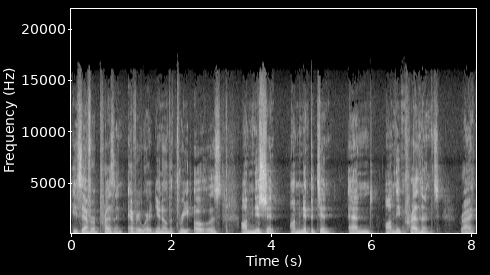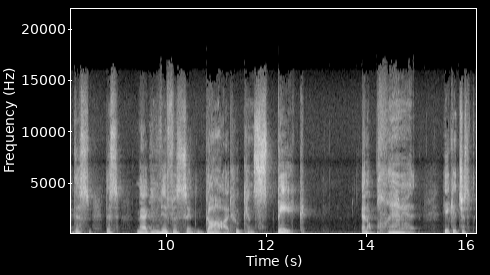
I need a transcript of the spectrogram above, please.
he's ever present everywhere. You know, the three O's omniscient, omnipotent, and omnipresent, right? This, this magnificent God who can speak and a planet. He could just,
